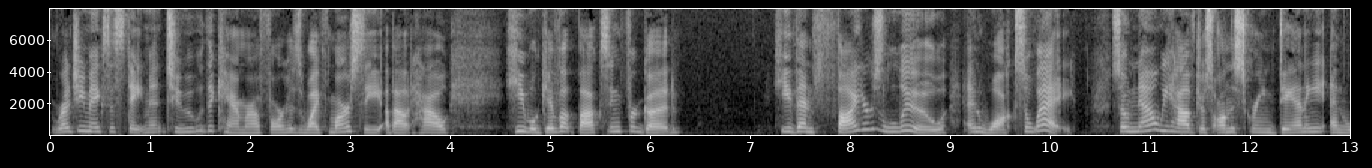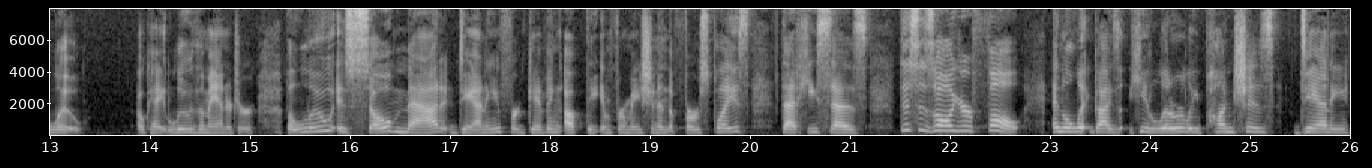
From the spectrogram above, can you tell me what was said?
Reggie makes a statement to the camera for his wife Marcy about how he will give up boxing for good. He then fires Lou and walks away. So now we have just on the screen Danny and Lou. Okay, Lou, the manager. But Lou is so mad at Danny for giving up the information in the first place that he says, This is all your fault. And guys, he literally punches Danny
